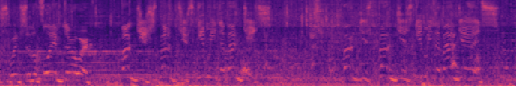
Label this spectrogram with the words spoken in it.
Switch to the flamethrower! Bug juice! Bug juice! Give me the bug juice! Bug juice! Bug juice! Give me the bug juice!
